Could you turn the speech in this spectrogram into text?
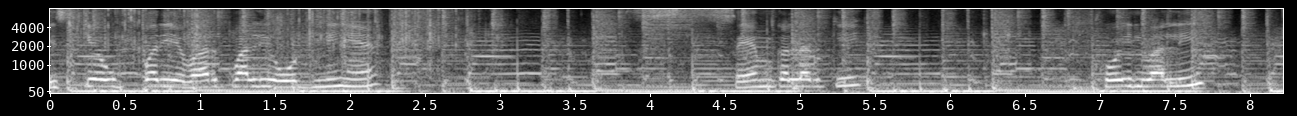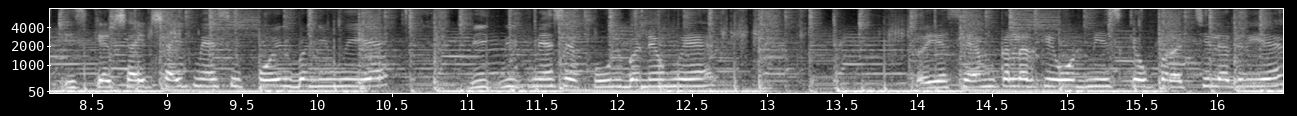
इसके ऊपर ये वर्क वाली ओढ़नी है। सेम कलर की फॉइल वाली। इसके साइड साइड में ऐसी फॉइल बनी हुई है। बीच बीच में ऐसे फूल बने हुए हैं। तो ये सेम कलर की ओढ़नी इसके ऊपर अच्छी लग रही है।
